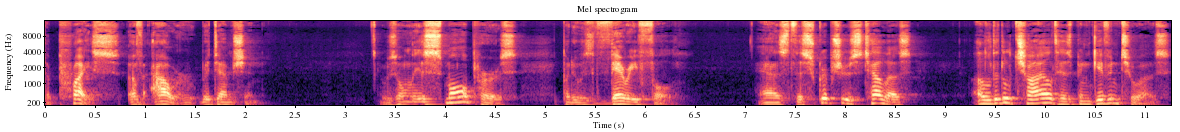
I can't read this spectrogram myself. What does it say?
the price of our redemption. It was only a small purse, but it was very full. As the scriptures tell us, a little child has been given to us,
